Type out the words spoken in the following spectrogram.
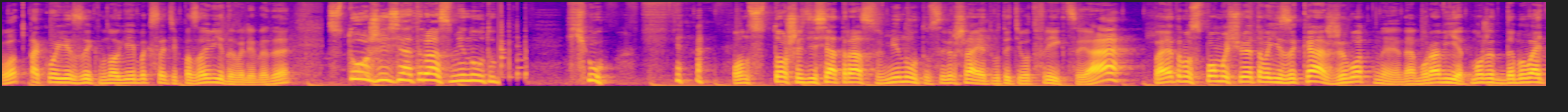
Вот такой язык. Многие бы, кстати, позавидовали бы, да? 160 раз в минуту. Ю. Он 160 раз в минуту совершает вот эти вот фрикции, а? Поэтому с помощью этого языка животное, да, муравьед, может добывать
